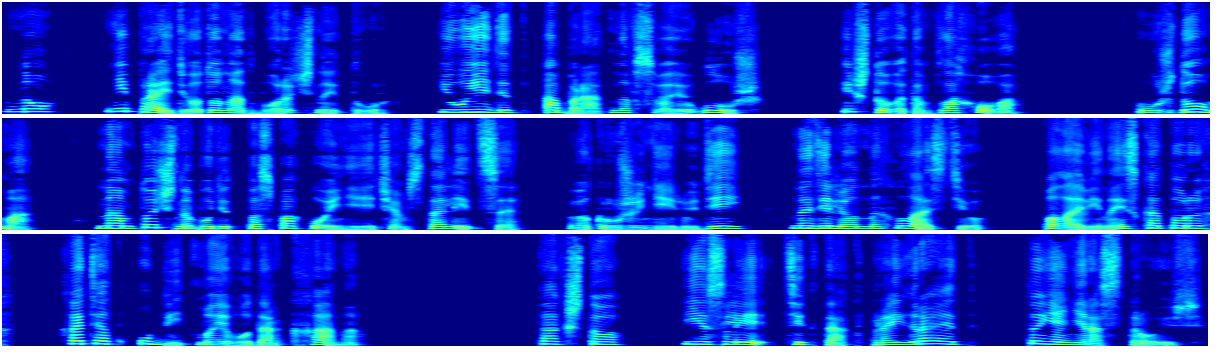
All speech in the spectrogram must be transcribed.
Ну, не пройдет он отборочный тур и уедет обратно в свою глушь. И что в этом плохого? Уж дома нам точно будет поспокойнее, чем в столице, в окружении людей, наделенных властью, половина из которых хотят убить моего Даркхана. Так что, если Тик-Так проиграет, то я не расстроюсь.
